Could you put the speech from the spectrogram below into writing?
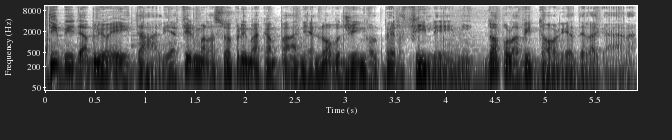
TBWA Italia firma la sua prima campagna e il nuovo jingle per Fileni, dopo la vittoria della gara.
